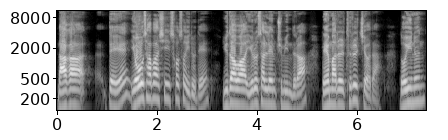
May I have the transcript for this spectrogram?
나가 때에 여호사밧이 서서 이르되 유다와 예루살렘 주민들아 내 말을 들을지어다. 너희는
